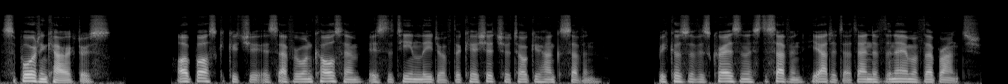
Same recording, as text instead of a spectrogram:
Supporting characters Our boss Kikuchi, as everyone calls him, is the team leader of the Keishichō Tokuhanka 7. Because of his craziness to 7, he added at the end of the name of their branch.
